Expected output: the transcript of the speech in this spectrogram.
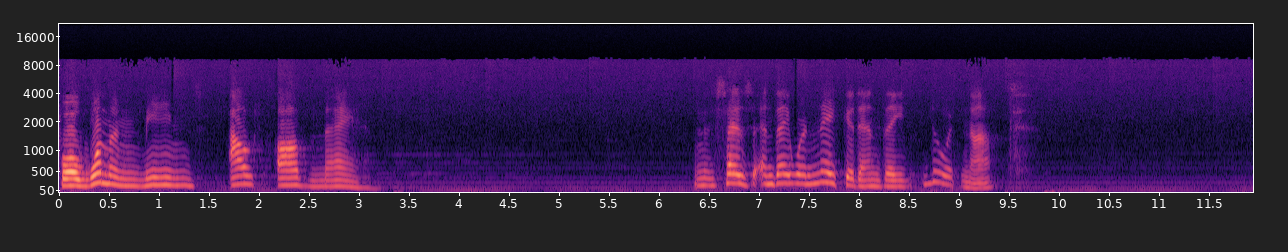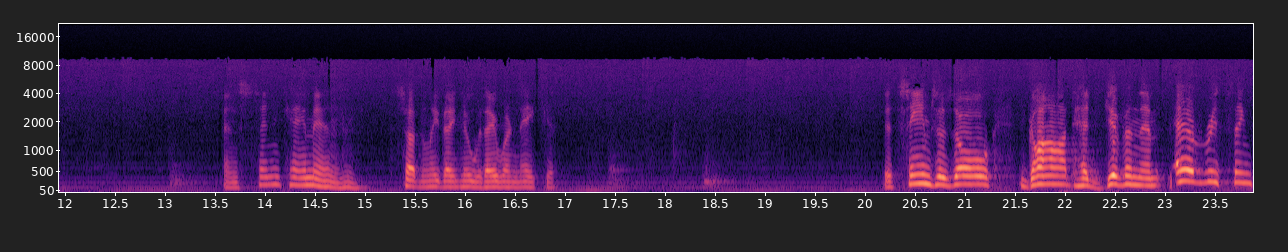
for woman means out of man. And it says, and they were naked and they knew it not. and sin came in, suddenly they knew they were naked. It seems as though God had given them everything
